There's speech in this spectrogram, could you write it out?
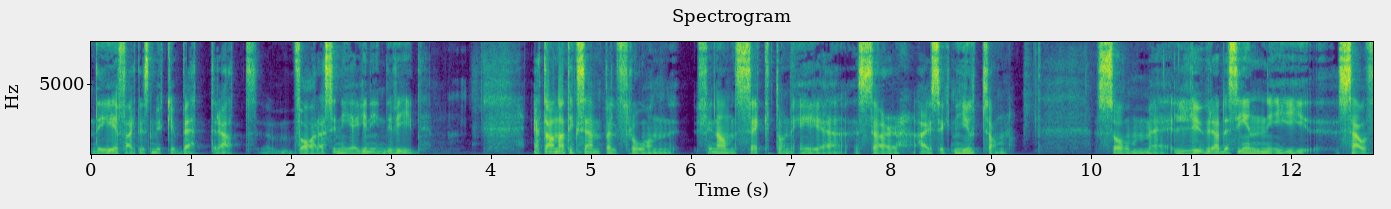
det är faktiskt mycket bättre att vara sin egen individ. Ett annat exempel från finanssektorn är Sir Isaac Newton som lurades in i South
